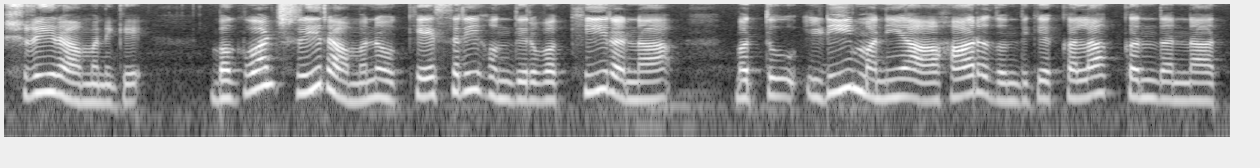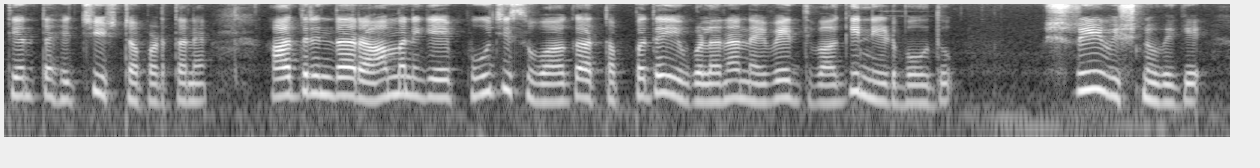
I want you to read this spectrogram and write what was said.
ಶ್ರೀರಾಮನಿಗೆ. ಭಗವಾನ್ ಶ್ರೀರಾಮನು ಕೇಸರಿ ಹೊಂದಿರುವ ಖೀರನ ಮತ್ತು ಇಡೀ ಮನೆಯ ಆಹಾರದೊಂದಿಗೆ ಕಲಾಕಂದನ್ನು ಅತ್ಯಂತ ಹೆಚ್ಚು ಇಷ್ಟಪಡ್ತಾನೆ. ಆದ್ದರಿಂದ ರಾಮನಿಗೆ ಪೂಜಿಸುವಾಗ ತಪ್ಪದೇ ಇವುಗಳನ್ನು ನೈವೇದ್ಯವಾಗಿ ನೀಡಬಹುದು ಶ್ರೀ ವಿಷ್ಣುವಿಗೆ.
